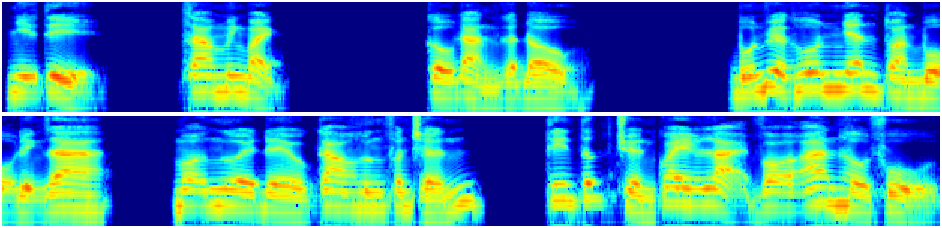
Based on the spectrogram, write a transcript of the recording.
Nhị tỷ, ta minh bạch. Cậu đàn gật đầu. Bốn việc hôn nhân toàn bộ định ra, mọi người đều cao hưng phân chấn, tin tức truyền quay lại võ an hầu phủ,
